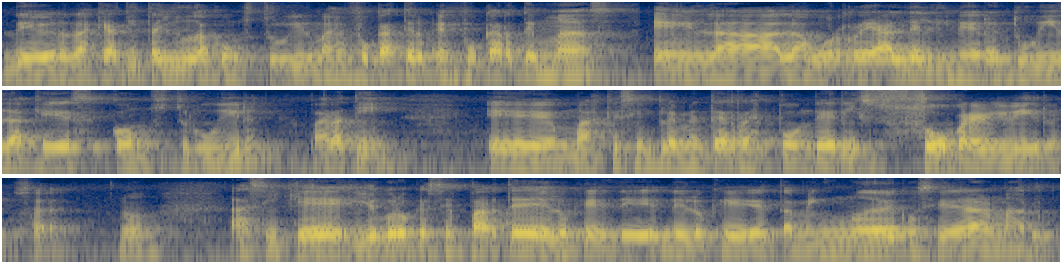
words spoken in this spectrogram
de verdad que a ti te ayuda a construir más, enfocarte, enfocarte más en la labor real del dinero en tu vida, que es construir para ti, eh, más que simplemente responder y sobrevivir. O sea, ¿no? Así que yo creo que eso es parte de lo que, de, lo que también uno debe considerar, Maru.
